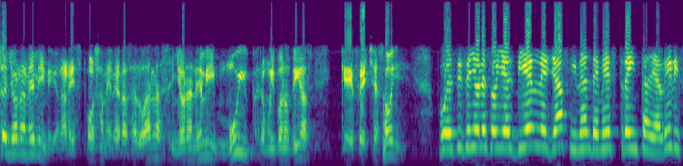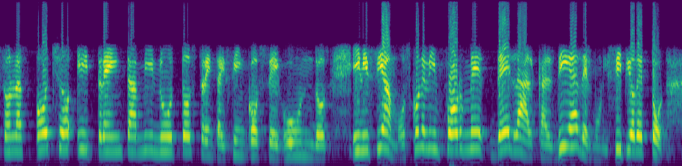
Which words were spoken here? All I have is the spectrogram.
Señora Nelly, mi gran esposa, me alegra saludarla. Señora Nelly, muy, pero muy buenos días. ¿Qué fecha es hoy? Pues sí, señores, hoy es viernes ya, final de mes 30 de abril y son las 8 y 30 minutos 35 segundos. Iniciamos con el informe de la alcaldía del municipio de Tona.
